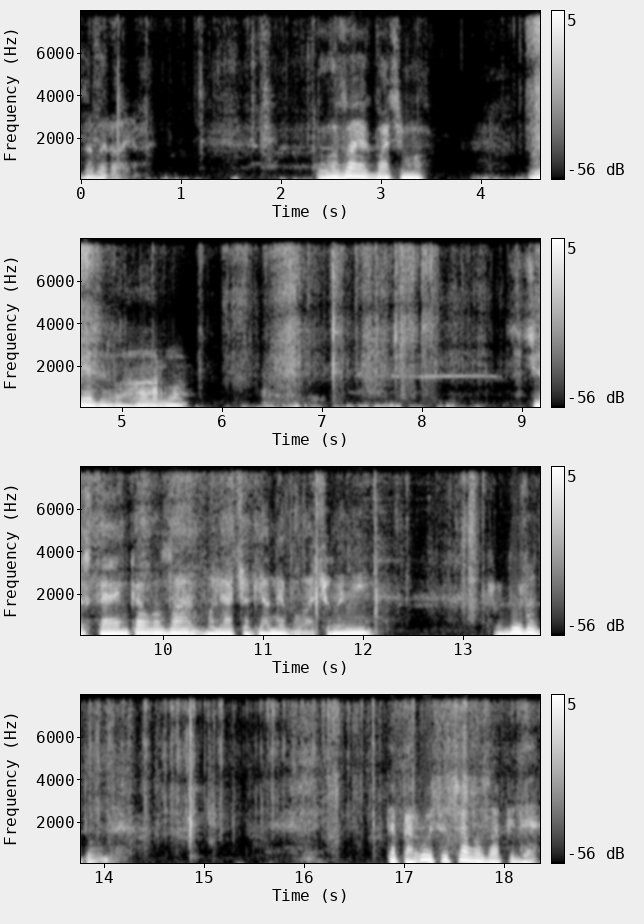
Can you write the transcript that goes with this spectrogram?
забираємо. Лоза, як бачимо, визріла гарно. Чистенька лоза, болячок я не бачу на ній. Що дуже добре. Тепер ось оця лоза піде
